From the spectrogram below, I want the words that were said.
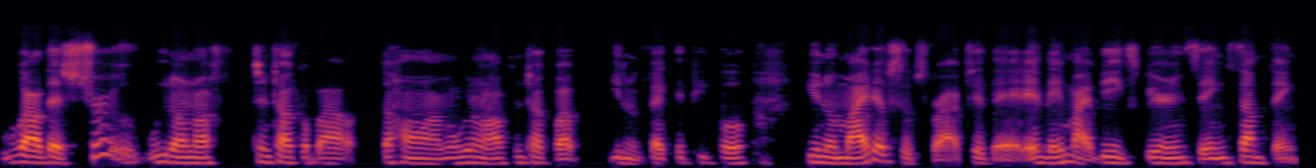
while that's true, we don't often talk about the harm, or we don't often talk about, you know, the fact that people, you know, might have subscribed to that, and they might be experiencing something.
